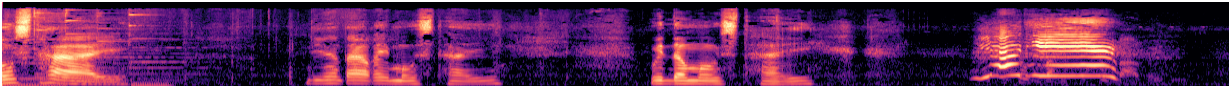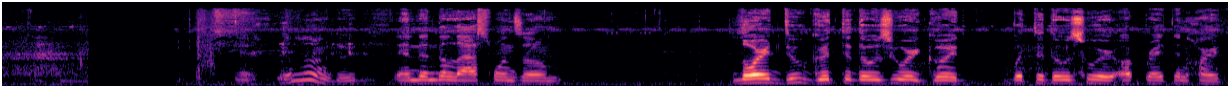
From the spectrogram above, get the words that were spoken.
Most High. Hindi na tayo kay Most High. With the Most High. We out here! Yeah, dude. And then the last one's um Lord do good to those who are good, but to those who are upright in heart.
